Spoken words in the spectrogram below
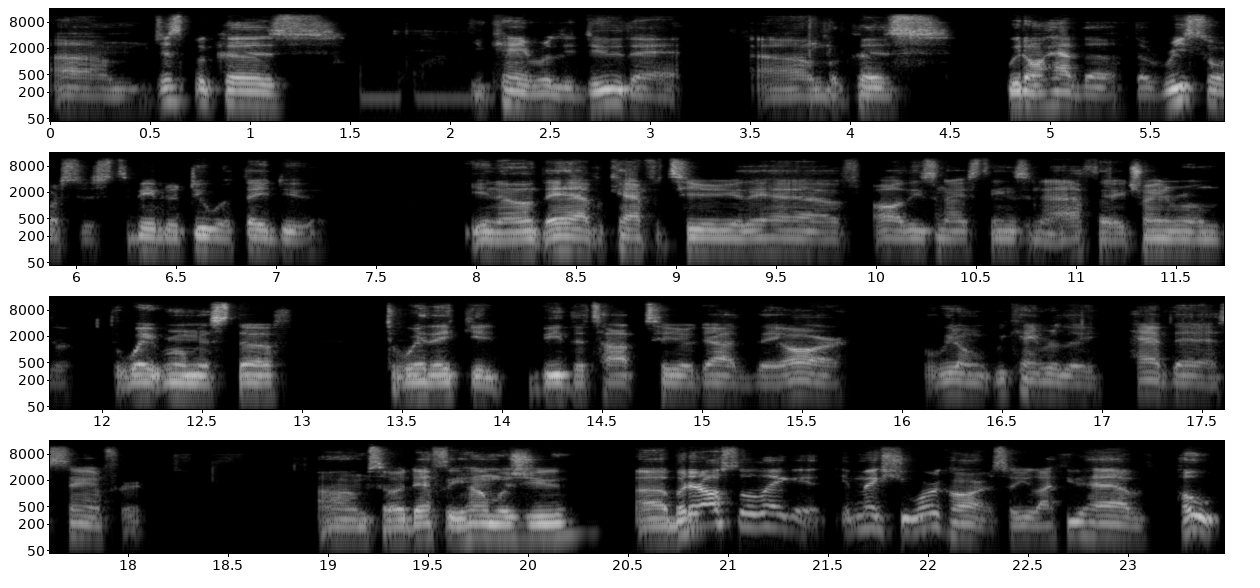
Um, just because you can't really do that um, because we don't have the the resources to be able to do what they do. You know, they have a cafeteria, they have all these nice things in the athletic training room, the, the weight room and stuff, to where they could be the top tier guy that they are. But we don't, we can't really have that at Samford. Um, so it definitely humbles you. Uh, but it also like it, it makes you work hard. So you like you have hope,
